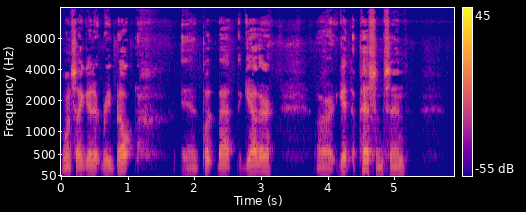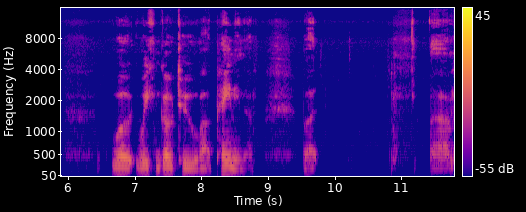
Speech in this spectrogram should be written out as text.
once I get it rebuilt and put back together, or get the pistons in, we'll, we can go to uh, painting them. But um,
